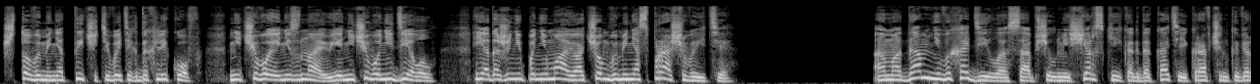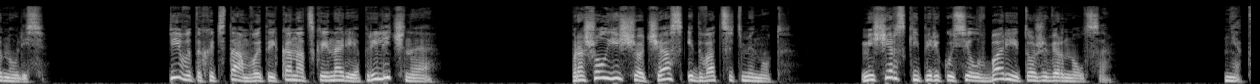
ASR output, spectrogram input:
Что вы меня тычете в этих дохляков? Ничего я не знаю, я ничего не делал. Я даже не понимаю, о чем вы меня спрашиваете. А мадам не выходила, сообщил Мещерский, когда Катя и Кравченко вернулись. Пиво-то хоть там в этой канадской норе приличное. Прошел еще час и двадцать минут. Мещерский перекусил в баре и тоже вернулся. Нет,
